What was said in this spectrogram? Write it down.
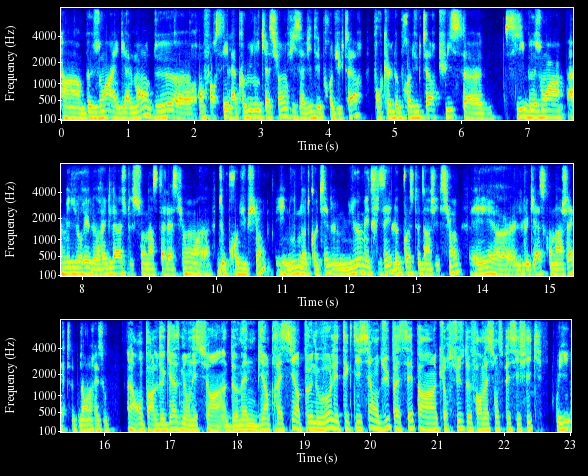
un besoin également de euh, renforcer la communication vis-à-vis des producteurs pour que le producteur puisse, si besoin, améliorer le réglage de son installation de production et nous de notre côté de mieux maîtriser le poste d'injection et le gaz qu'on injecte dans le réseau. Alors on parle de gaz, mais on est sur un domaine bien précis, un peu nouveau. Les techniciens ont dû passer par un cursus de formation spécifique oui,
